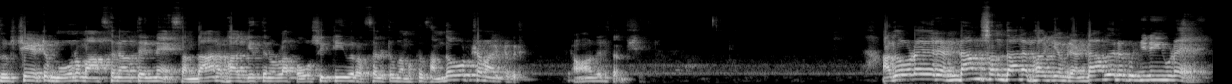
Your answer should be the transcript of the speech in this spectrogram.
തീർച്ചയായിട്ടും മൂന്ന് മാസത്തിനകത്ത് തന്നെ സന്താന ഭാഗ്യത്തിനുള്ള പോസിറ്റീവ് റിസൾട്ട് നമുക്ക് സന്തോഷമായിട്ട് വരും. യാതൊരു സംശയം അതോടെ രണ്ടാം സന്താന ഭാഗ്യം രണ്ടാമതൊരു കുഞ്ഞിനെയും കൂടെ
